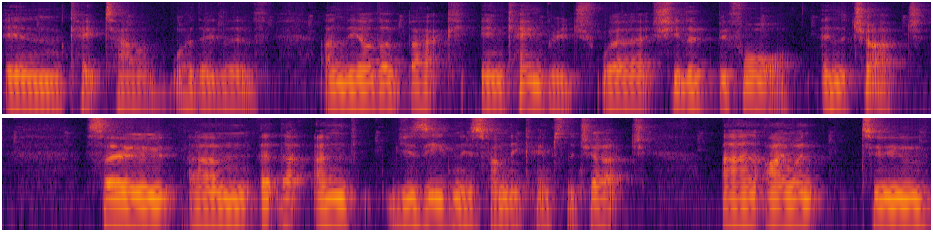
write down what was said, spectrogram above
in Cape Town, where they live, and the other back in Cambridge, where she lived before, in the church. So um, at that, and Yazid and his family came to the church, and I went to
